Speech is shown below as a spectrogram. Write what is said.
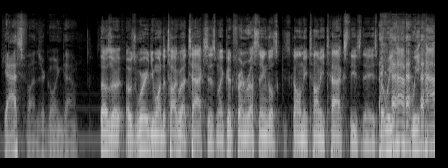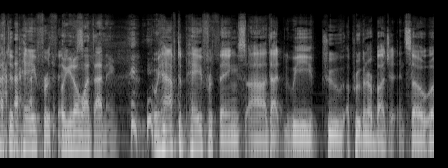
gas funds are going down? I was, I was worried you wanted to talk about taxes. My good friend Russ Ingalls is calling me Tommy Tax these days, but we have we have to pay for things. Oh, you don't want that name. we have to pay for things uh, that we prove, approve in our budget, and so uh,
